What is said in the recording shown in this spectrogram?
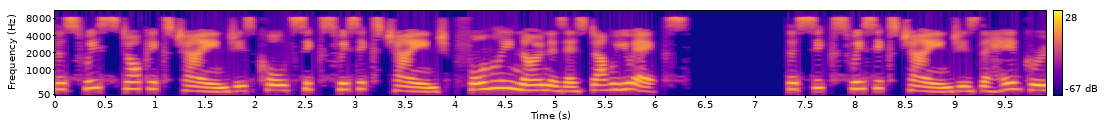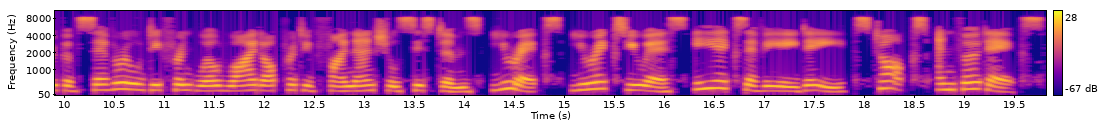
The Swiss Stock Exchange is called SIX Swiss Exchange, formerly known as SWX. The SIX Swiss Exchange is the head group of several different worldwide operative financial systems, Eurex, Eurex US, EXFEED, STOXX, and virt-x.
